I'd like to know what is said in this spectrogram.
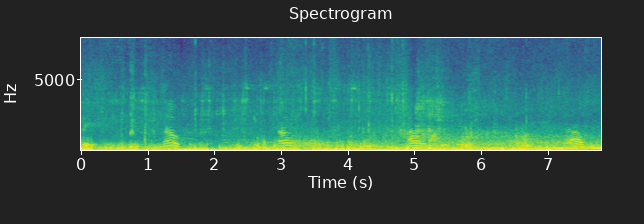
please. No. No. No. No.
